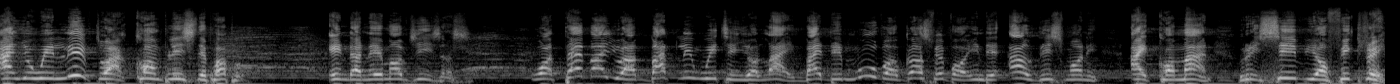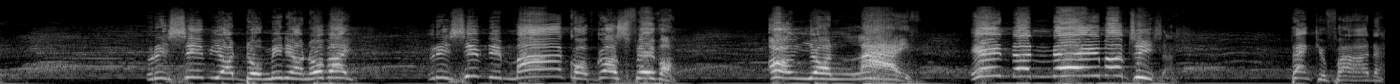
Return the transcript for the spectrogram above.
And you will live to accomplish the purpose. In the name of Jesus. Whatever you are battling with in your life, by the move of God's favor in the house this morning, I command, receive your victory. Receive your dominion over. Receive the mark of God's favor on your life. In the name of Jesus. Thank you, Father.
